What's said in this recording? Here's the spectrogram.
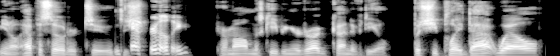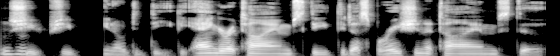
you know, episode or two. Yeah, really. her mom was keeping her drug kind of deal. But she played that well. Mhm. She she you know did the the anger at times, the the desperation at times, the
